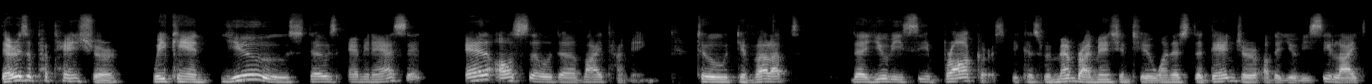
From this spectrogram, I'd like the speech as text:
There is a potential we can use those amino acid and also the vitamin to develop the UVC blockers. Because remember I mentioned to you, one of the danger of the UVC light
